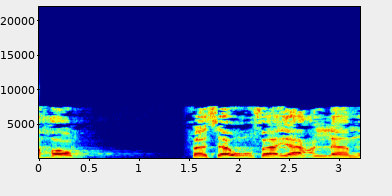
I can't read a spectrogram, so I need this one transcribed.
آخر فسوف يعلمون.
